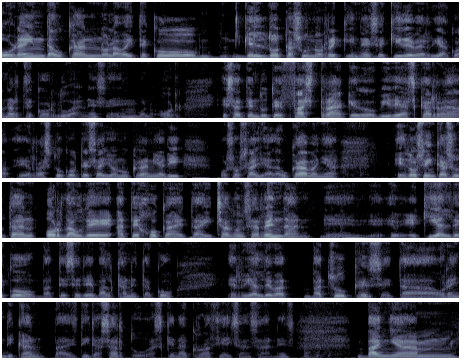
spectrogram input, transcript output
orain daukan nolabaiteko geldotasun horrekin, ez, ekide berriak onartzeko orduan, ez, e, bueno, hor, esaten dute fast track edo bide azkarra errastuko tezaion Ukraniari oso zaila dauka, baina edozein kasutan hor daude ate joka eta itxadon zerrendan mm. e, e, ekialdeko batez ere balkanetako herrialde bat batzuk, ez? Eta oraindikan ba ez dira sartu, azkena Kroazia izan zen, ez? Baina mm,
